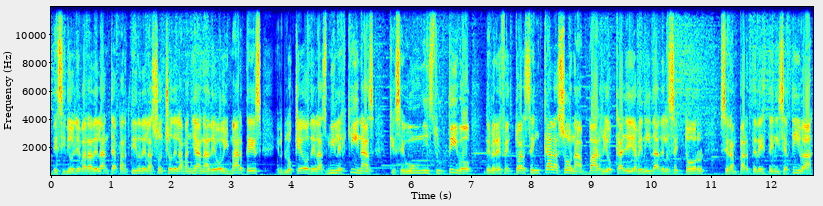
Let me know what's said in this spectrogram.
decidió llevar adelante a partir de las 8 de la mañana de hoy martes el bloqueo de las mil esquinas que según un instructivo deberá efectuarse en cada zona, barrio, calle y avenida del sector. Serán parte de esta iniciativa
